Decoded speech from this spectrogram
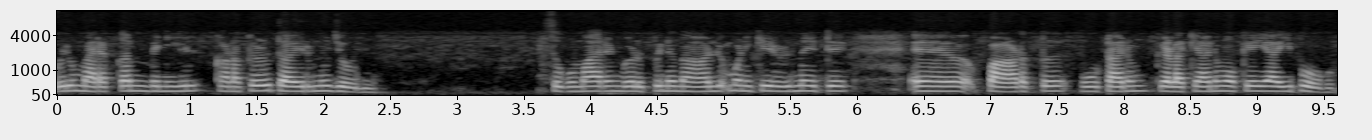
ഒരു മരക്കമ്പനിയിൽ കണക്കെഴുത്തായിരുന്നു ജോലി. സുകുമാരൻ വെളുപ്പിന് നാല് മണിക്ക് എഴുന്നേറ്റ് പാടത്ത് പൂട്ടാനും ഒക്കെയായി പോകും.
